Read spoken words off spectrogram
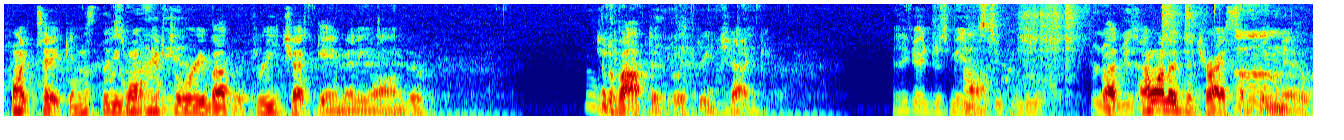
point taken, is that he won't have to worry about the three check game any longer. Should have opted for three check. I think I just made Oh. a stupid move for no But reason. I wanted to try something Um, new.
